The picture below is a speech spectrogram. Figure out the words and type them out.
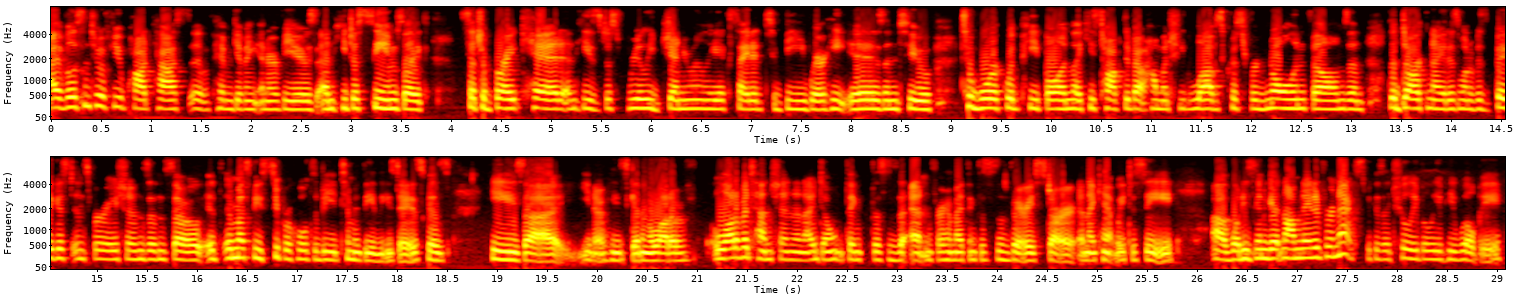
I've listened to a few podcasts of him giving interviews, and he just seems like such a bright kid and he's just really genuinely excited to be where he is and to to work with people. And like he's talked about how much he loves Christopher Nolan films and The Dark Knight is one of his biggest inspirations. And so it, it must be super cool to be Timothée these days because he's uh you know he's getting a lot of a lot of attention and I don't think this is the end for him. I think this is the very start and I can't wait to see uh, what he's going to get nominated for next because I truly believe he will be.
